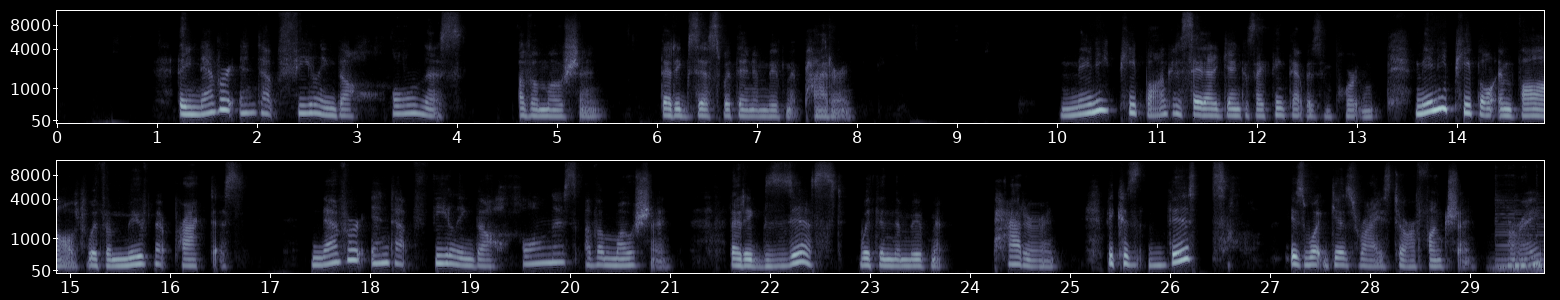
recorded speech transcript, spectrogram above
they never end up feeling the wholeness of emotion that exists within a movement pattern. Many people, I'm going to say that again because I think that was important. Many people involved with a movement practice never end up feeling the wholeness of emotion that exists within the movement pattern because this is what gives rise to our function, all right?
